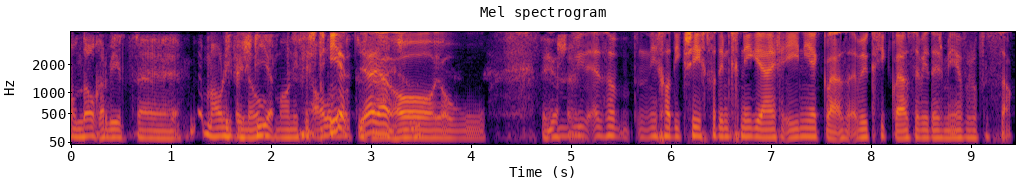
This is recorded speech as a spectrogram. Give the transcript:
Und nachher wird es äh, manifestiert. Manifestiert, Alles, was du ja, ja. sagst? Oh, ja. Sehr schön. Wie- Also, ich habe die Geschichte von dem Knie eigentlich eh nie gelesen, wirklich gelesen, weil der ist mir einfach auf den Sack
